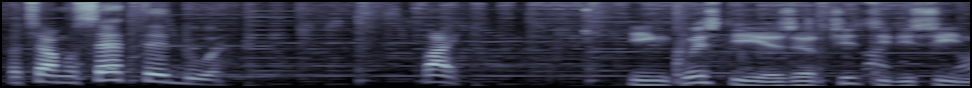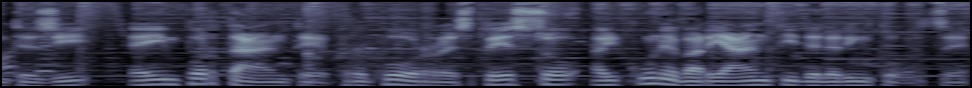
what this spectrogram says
Facciamo 7 e 2. Vai. In questi esercizi di sintesi è importante proporre spesso alcune varianti delle rincorse.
